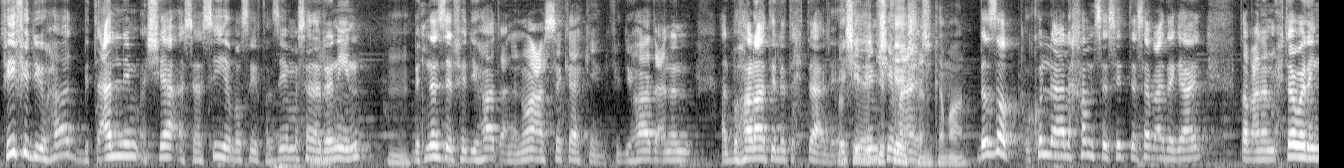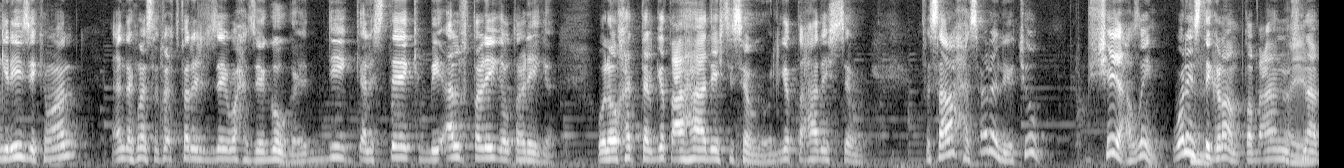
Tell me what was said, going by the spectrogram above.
في فيديوهات بتعلم أشياء أساسية بسيطة زي مثلا رنين بتنزل فيديوهات عن أنواع السكاكين فيديوهات عن البهارات اللي تحتاجها إيش اللي يمشي مع إيش كمان. بالضبط وكلها على خمسة ستة سبعة دقائق طبعا المحتوى الإنجليزي كمان عندك مثلا تروح تتفرج زي واحد زي جوجل يديك الستيك بألف طريقة وطريقة. ولو أخذت القطعة هذه إيش تسوي؟ والقطعة هذه إيش تسوي؟ فصراحة صار اليوتيوب شيء عظيم. والإنستغرام طبعا أيوه.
